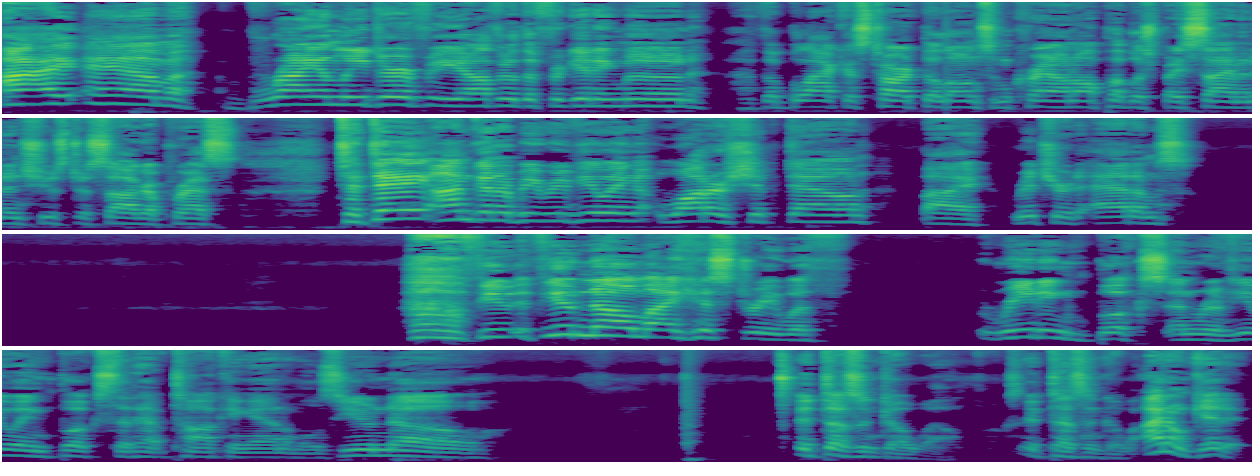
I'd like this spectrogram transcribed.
I am Brian Lee Durfee, author of The Forgetting Moon, The Blackest Heart, The Lonesome Crown, all published by Simon & Schuster Saga Press. Today I'm going to be reviewing Watership Down by Richard Adams. if you if you know my history with reading books and reviewing books that have talking animals, you know it doesn't go well. It doesn't go well. I don't get it.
